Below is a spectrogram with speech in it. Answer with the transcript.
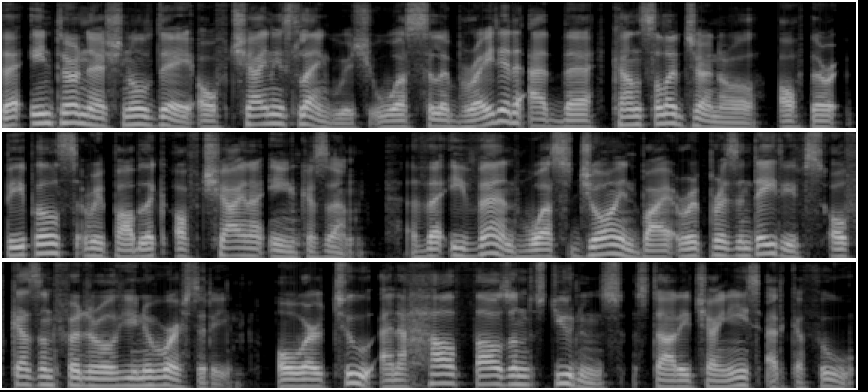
The International Day of Chinese Language was celebrated at the Consulate General of the People's Republic of China in Kazan. The event was joined by representatives of Kazan Federal University. Over two and a half thousand students study Chinese at KFU.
